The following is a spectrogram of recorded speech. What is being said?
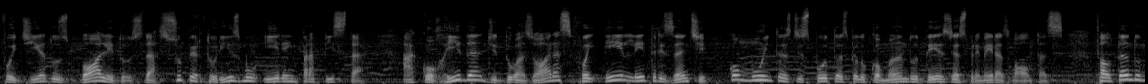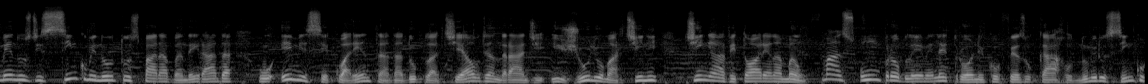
foi dia dos bólidos da Superturismo irem para a pista. A corrida de duas horas foi eletrizante, com muitas disputas pelo comando desde as primeiras voltas. Faltando menos de cinco minutos para a bandeirada, o MC40 da dupla Tiel de Andrade e Júlio Martini tinha a vitória na mão, mas um problema eletrônico fez o carro número 5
